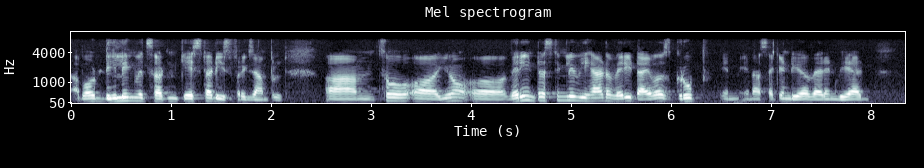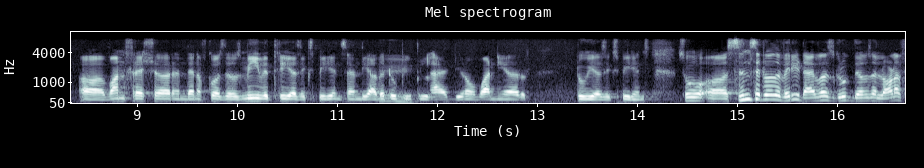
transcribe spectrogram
about dealing with certain case studies, for example. Um, so uh, you know, uh, very interestingly, we had a very diverse group in in our second year, wherein we had uh, one fresher, and then of course there was me with three years experience, and the other mm. two hmm. people had you know one year, two years experience. So uh, since it was a very diverse group, there was a lot of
